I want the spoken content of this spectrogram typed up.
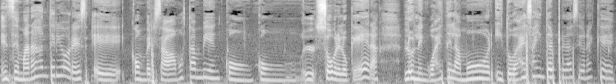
En semanas anteriores eh, conversábamos también con, sobre lo que eran los lenguajes del amor y todas esas interpretaciones que,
